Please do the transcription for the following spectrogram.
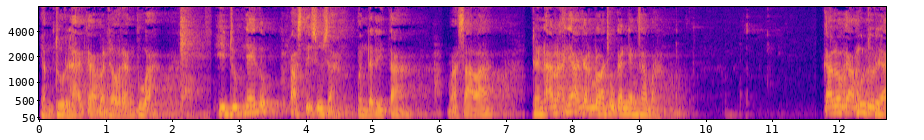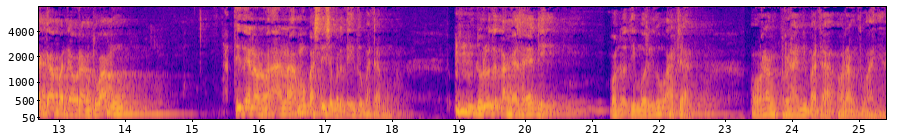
yang durhaka pada orang tua. Hidupnya itu pasti susah, menderita masalah dan anaknya akan melakukan yang sama. Kalau kamu durhaka pada orang tuamu, tidak nono, anakmu pasti seperti itu padamu. Dulu tetangga saya di Pondok Timur itu ada orang berani pada orang tuanya.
